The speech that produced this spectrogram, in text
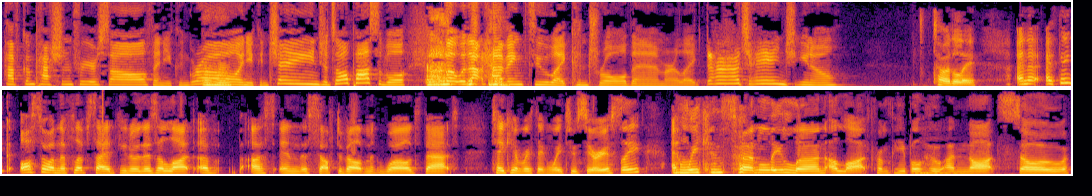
have compassion for yourself and you can grow mm-hmm. and you can change it's all possible but without having to like control them or like ah change you know Totally. And I, think also on the flip side, you know, there's a lot of us in the self-development world that take everything way too seriously. And we can certainly learn a lot from people who are not so,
